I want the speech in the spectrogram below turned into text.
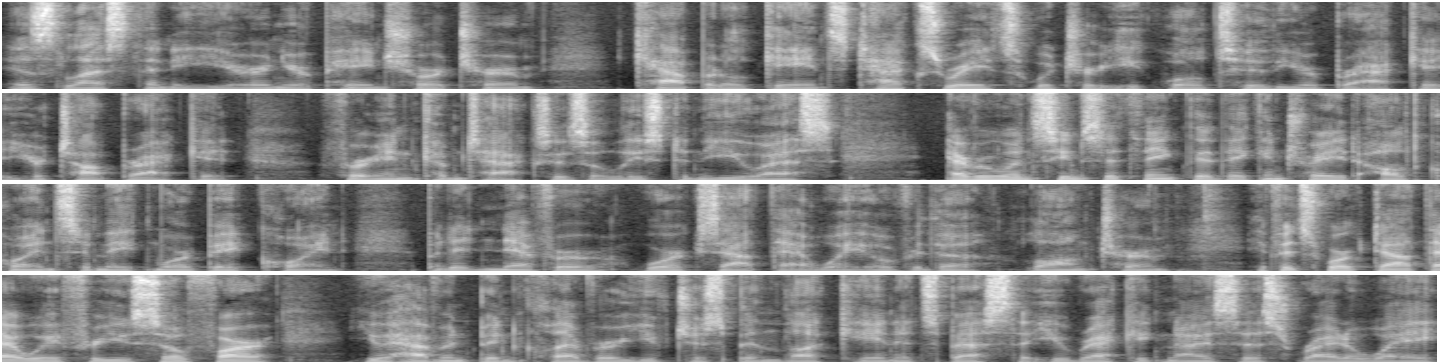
is less than a year and you're paying short term capital gains tax rates, which are equal to your bracket, your top bracket for income taxes, at least in the US. Everyone seems to think that they can trade altcoins to make more Bitcoin, but it never works out that way over the long term. If it's worked out that way for you so far, you haven't been clever, you've just been lucky, and it's best that you recognize this right away.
